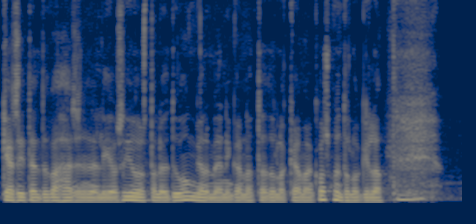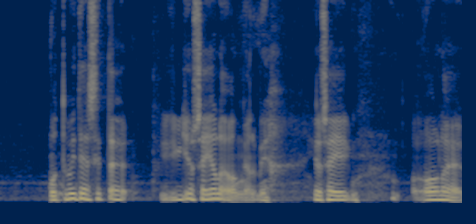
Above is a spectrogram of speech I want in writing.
käsitelty vähän sen, eli jos ihosta löytyy ongelmia, niin kannattaa tulla käymään kosmetologilla. Mm. Mutta miten sitten, jos ei ole ongelmia? Jos ei ole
